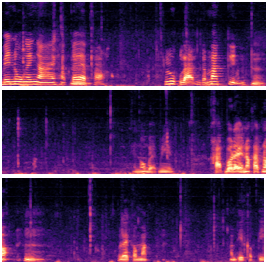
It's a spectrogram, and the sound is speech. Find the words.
เมนูง่ายๆค่ะแซ่บค่ะ ลูกหลานก็มากกิน อืมเมนูแบบนี้ ขาดบ่ได้เนาะครับ เนาะอืมบ่ได้กับมักน้ำพริกกะปิ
